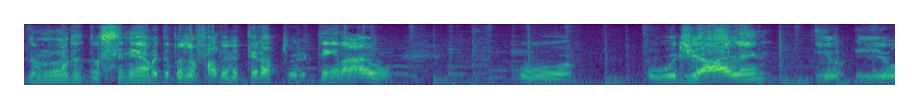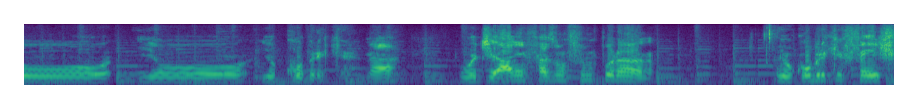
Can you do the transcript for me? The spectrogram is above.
no mundo do cinema, depois eu falo da literatura, tem lá o. O, o Woody Allen e, e, o, e, o, e o Kubrick, né? O Woody Allen faz um filme por ano. E o Kubrick fez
